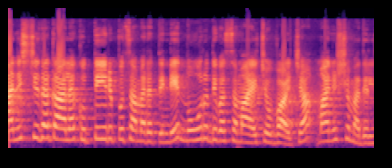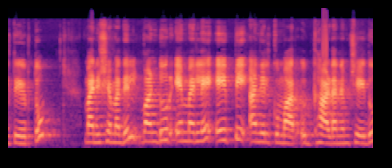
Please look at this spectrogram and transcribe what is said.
അനിശ്ചിതകാല കുത്തിയിരിപ്പ് സമരത്തിന്റെ നൂറ് ദിവസമായ ചൊവ്വാഴ്ച മനുഷ്യമതിൽ തീർത്തു. മനുഷ്യമതിൽ Wandoor M L A P Anilkumar ഉദ്ഘാടനം ചെയ്തു.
